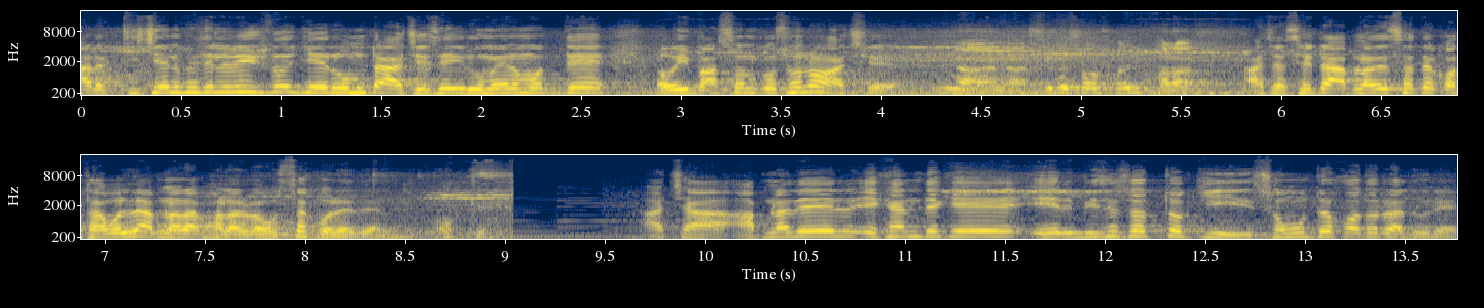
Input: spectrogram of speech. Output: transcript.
আর কিচেন ফেসিলিটি তো যে রুমটা আছে সেই রুমের মধ্যে ওই বাসন কোসনও আছে? না না সেটা সব ভাড়া। আচ্ছা সেটা আপনাদের সাথে কথা বললে আপনারা ভালোর ব্যবস্থা করে দেন। ওকে। আচ্ছা আপনাদের এখান থেকে এর বিশেষত্ব কি? সমুদ্র কতটা দূরে?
